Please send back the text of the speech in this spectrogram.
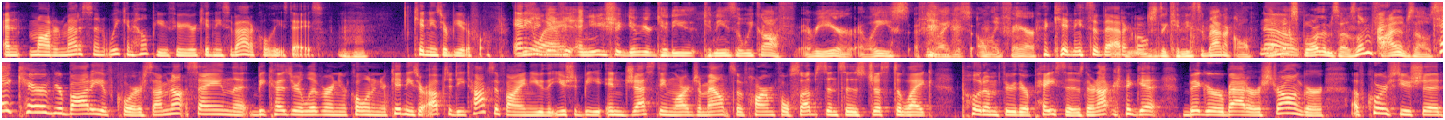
And modern medicine, we can help you through your kidney sabbatical these days. Mm-hmm. Kidneys are beautiful. You Anyway, give- and you should give your kidneys kidneys a week off every year at least. I feel like it's only fair. a kidney sabbatical. Just a kidney sabbatical. Let them explore themselves. Let them find I- themselves. Take care of your body, of course. I'm not saying that because your liver and your colon and your kidneys are up to detoxifying you that you should be ingesting large amounts of harmful substances just to like put them through their paces. They're not going to get bigger or badder or stronger. Of course, you should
